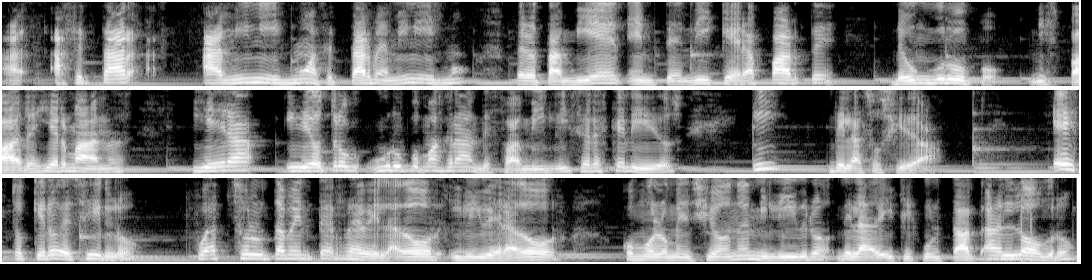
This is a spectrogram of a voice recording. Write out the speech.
a aceptar a mí mismo, aceptarme a mí mismo, pero también entendí que era parte de un grupo, mis padres y hermanas, y era y de otro grupo más grande, familia y seres queridos, y de la sociedad. Esto, quiero decirlo, fue absolutamente revelador y liberador, como lo menciono en mi libro de la dificultad al logro,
